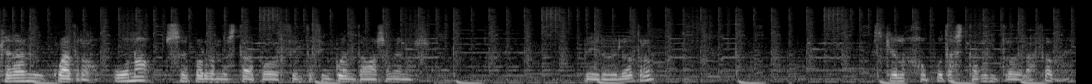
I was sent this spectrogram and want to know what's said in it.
Quedan cuatro. Uno sé por dónde está, por 150 más o menos. Pero el otro... Es que el joputa está dentro de la zona, ¿eh?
